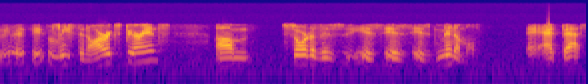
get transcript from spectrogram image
at least in our experience, um, sort of is is is, is minimal at best.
